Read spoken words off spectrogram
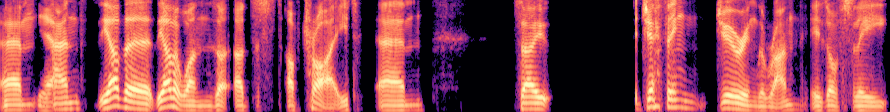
um, yeah. And the other the other ones I, I just I've tried. Um, so jeffing during the run is obviously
